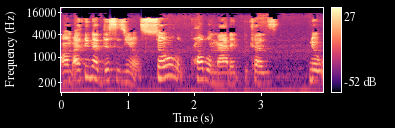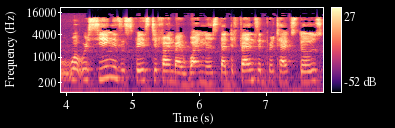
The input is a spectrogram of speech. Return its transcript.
Um, i think that this is you know so problematic because you know what we're seeing is a space defined by whiteness that defends and protects those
